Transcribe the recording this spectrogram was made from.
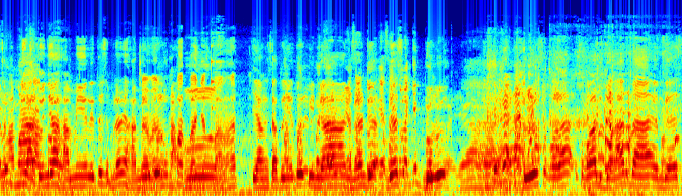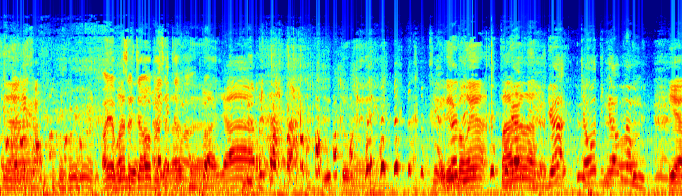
empat, satunya satu. hamil itu sebenarnya hamil Cewek lu empat banyak banget. yang satunya itu pindah satu- dia yang dia belum dulu bayar. dulu sekolah sekolah di Jakarta MTS-nya Oh ya bahasa Jawa, bahasa Jawa. Bayar. gitu men jadi pokoknya parah lah Tiga, cowok tinggal 6. iya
